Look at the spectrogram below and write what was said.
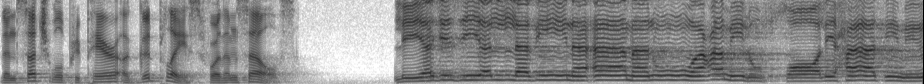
then such will prepare a good place for themselves. ليجزي الذين امنوا وعملوا الصالحات من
